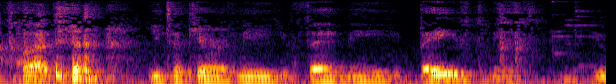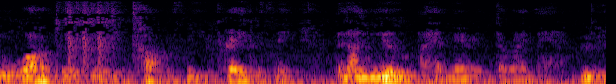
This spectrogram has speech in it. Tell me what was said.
but you took care of me, you fed me, you bathed me, you walked with me, you talked with me, you prayed with me. Then I knew I had married the right man. Mhm.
